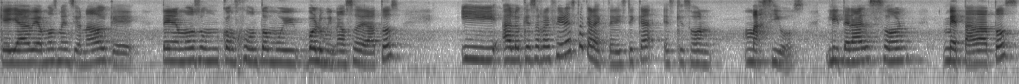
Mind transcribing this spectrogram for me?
que ya habíamos mencionado que tenemos un conjunto muy voluminoso de datos y a lo que se refiere esta característica es que son masivos. Literal son metadatos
